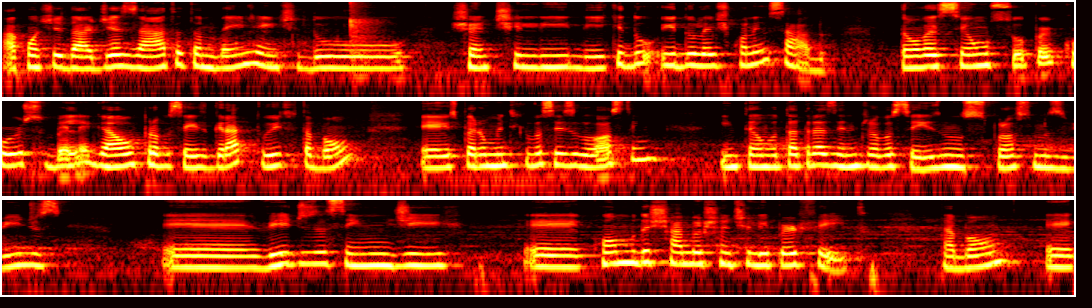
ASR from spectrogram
a quantidade exata também, gente, do chantilly líquido e do leite condensado. Então, vai ser um super curso bem legal para vocês, gratuito, tá bom? É, eu espero muito que vocês gostem. Então, vou estar tá trazendo para vocês nos próximos vídeos, é, vídeos assim de é, como deixar meu chantilly perfeito tá bom? É,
